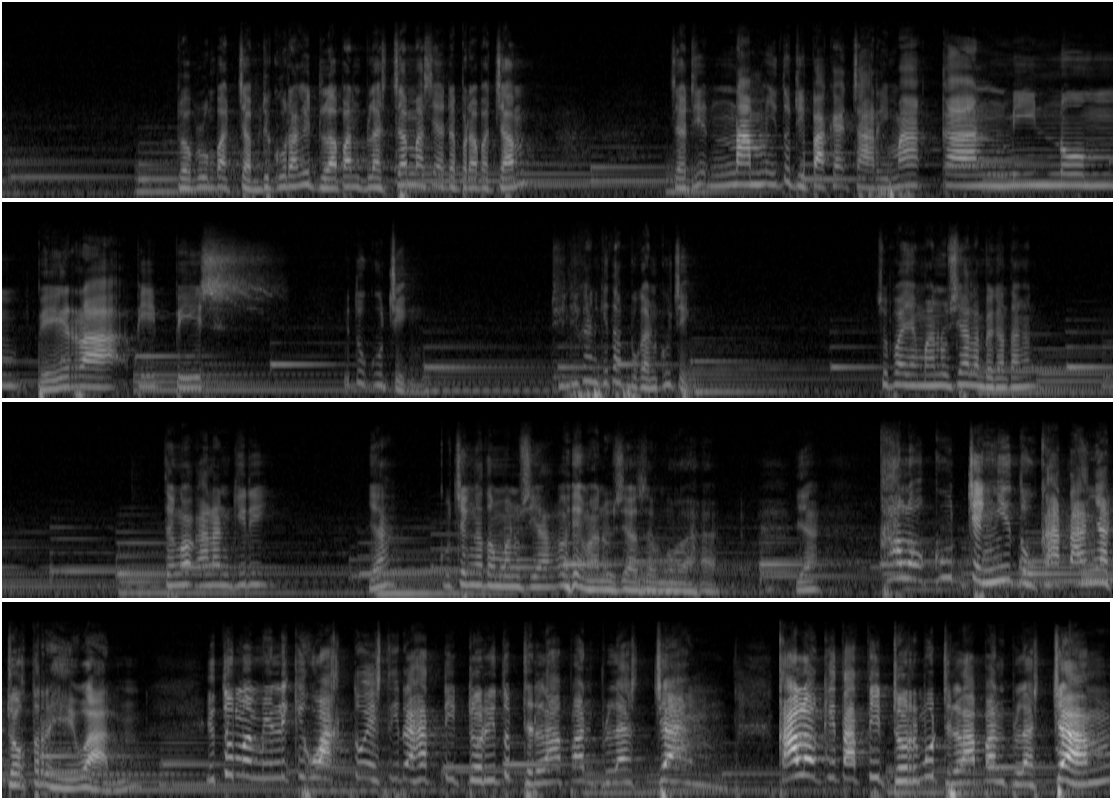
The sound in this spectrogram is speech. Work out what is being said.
24 jam dikurangi 18 jam masih ada berapa jam? Jadi 6 itu dipakai cari makan, minum, berak, pipis. Itu kucing. Ini kan kita bukan kucing. Coba yang manusia lambaikan tangan. Tengok kanan kiri. Ya, kucing atau manusia? Oh ya manusia semua. Ya. Kalau kucing itu katanya dokter hewan, itu memiliki waktu istirahat tidur itu 18 jam. Kalau kita tidurmu 18 jam,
